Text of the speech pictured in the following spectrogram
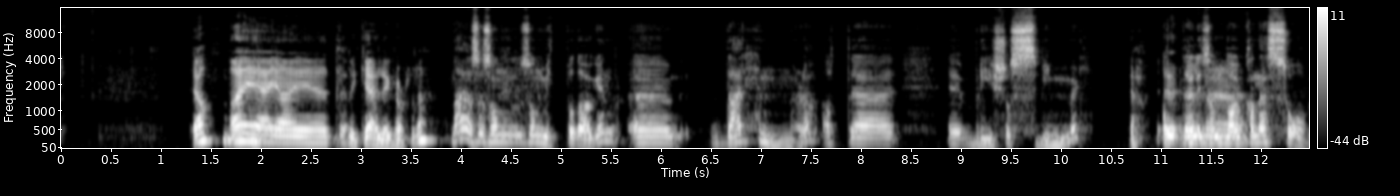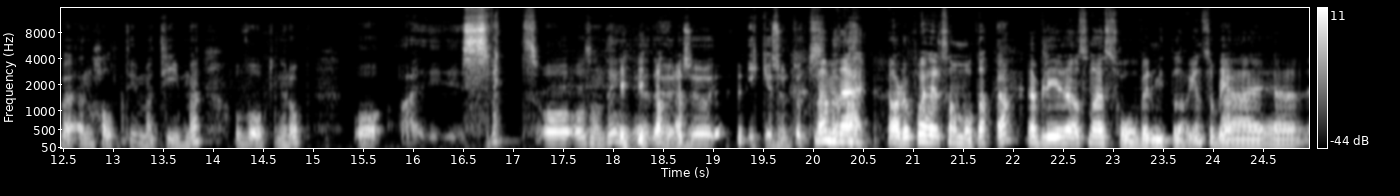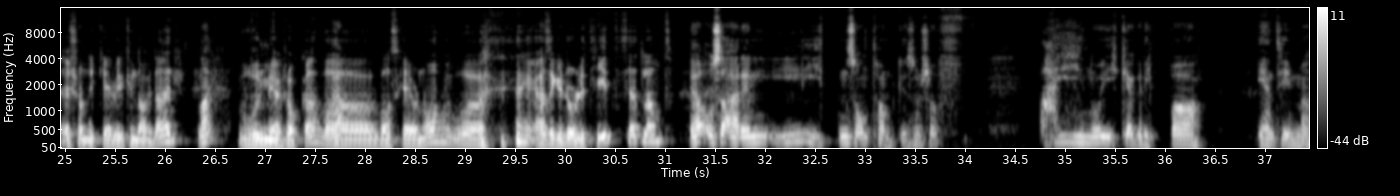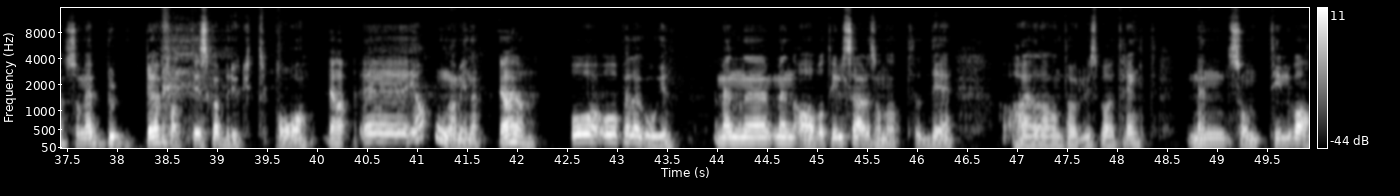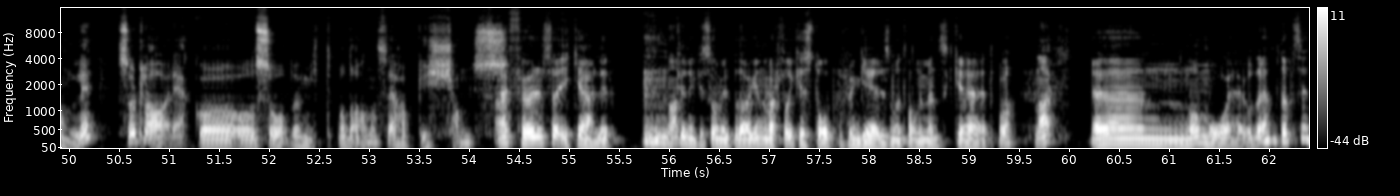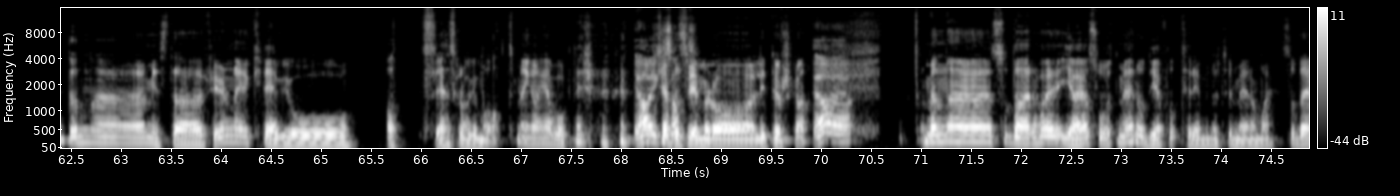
Ja, nei, jeg, jeg trodde ikke jeg heller klarte det. Nei, altså sånn, sånn midt på dagen uh, Der hender det at jeg eh, blir så svimmel. Ja, At det er liksom, da eh, kan jeg sove en halvtime, time, og våkner opp og er svett og, og sånne ting. Det høres jo ikke sunt ut. Nei, men jeg, jeg har det på helt samme måte. Ja. Jeg blir, altså Når jeg sover midt på dagen, så blir jeg Jeg skjønner ikke hvilken dag det er. Nei. Hvor mye er klokka? Hva, Ja. hva skal jeg gjøre nå? Hva, jeg har sikkert dårlig tid til et eller annet. Ja, og så er det en liten sånn tanke som slår Nei, nå gikk jeg glipp av en time som jeg burde faktisk ha brukt på Ja, eh, ja, unga mine ja. ja. og, og pedagogen. Men, eh, men av og til så er det sånn at det har jeg da antageligvis bare trengt. Men sånn til vanlig så klarer jeg ikke å, å sove midt på dagen. Altså, jeg har ikke kjangs. Nei, før så ikke jeg heller. Kunne ikke sove midt på dagen. I hvert fall ikke stå opp og fungere som et vanlig menneske etterpå. Nei. Eh, nå må jeg jo det. Den eh, minste fyren krever jo at jeg skal lage mat med en gang jeg våkner. Ja, ikke sant? Kjempesvimmel og litt ørska. Ja, ja, ja. Men eh, så der har jeg, jeg har sovet mer, og de har fått tre minutter mer av meg. Så det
